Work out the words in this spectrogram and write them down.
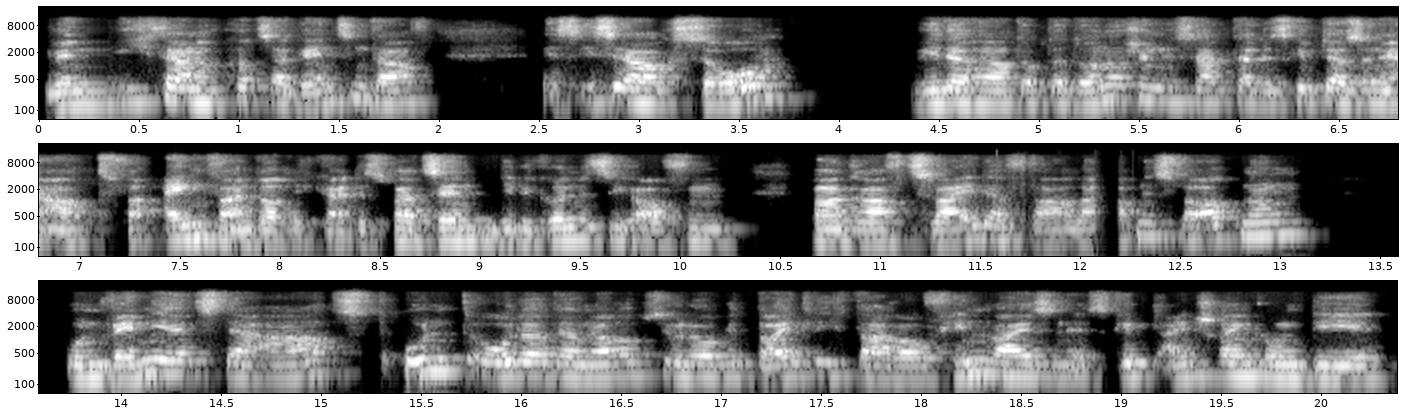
Wenn ich da noch kurz ergänzen darf, es ist ja auch so, wie der Herr Dr. Donner schon gesagt hat, es gibt ja so eine Art Eigenverantwortlichkeit des Patienten, die begründet sich auf den Paragraph 2 der Fahrerlaubnisverordnung. Und wenn jetzt der Arzt und oder der Neuropsychologe deutlich darauf hinweisen, es gibt Einschränkungen, die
